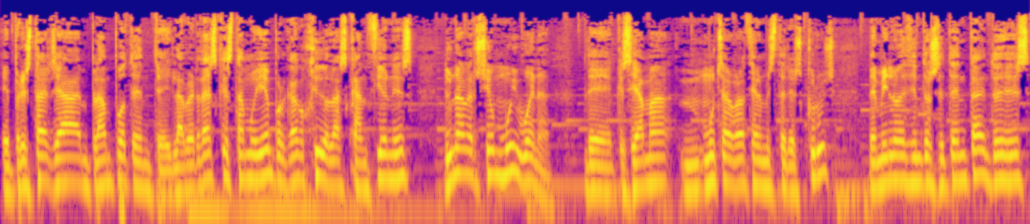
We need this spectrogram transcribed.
eh, pero esta es ya en plan potente. Y la verdad es que está muy bien porque ha cogido las canciones de una versión muy buena de, que se llama Muchas gracias Mr. Scrooge de 1970. Entonces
